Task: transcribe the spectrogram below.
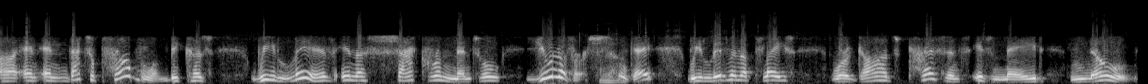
Uh, and and that's a problem because we live in a sacramental universe. Okay, we live in a place where God's presence is made known.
